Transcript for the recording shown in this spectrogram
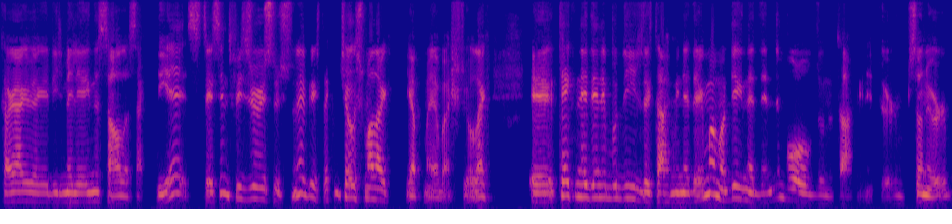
karar verebilmelerini sağlasak diye stresin fizyolojisi üstüne bir takım çalışmalar yapmaya başlıyorlar. E, tek nedeni bu değildir tahmin ederim ama bir nedeninin bu olduğunu tahmin ediyorum, sanıyorum.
